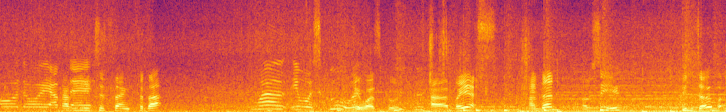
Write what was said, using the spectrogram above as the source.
All the way up Have there. you to thank for that. Well, it was cool. It was cool. Uh, but yes, and then I'll see you in Dover.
